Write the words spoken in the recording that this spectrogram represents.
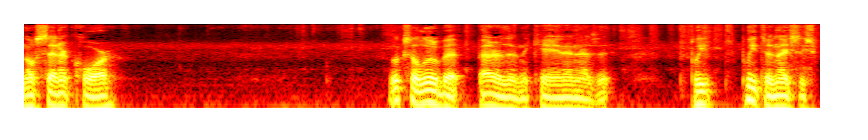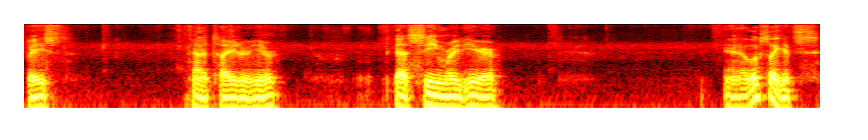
No center core. Looks a little bit better than the K&N as it. Pleats, are nicely spaced. Kind of tighter here. It's got a seam right here. And it looks like it's,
